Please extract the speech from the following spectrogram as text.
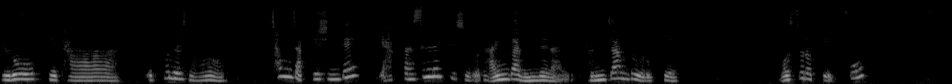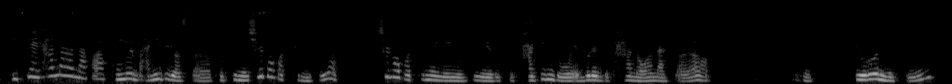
이렇게 다 오픈해서 청 자켓인데 약간 슬림핏으로 라인감 있는 아이 견장도 이렇게 멋스럽게 입고 디테일 하나하나가 공을 많이 들였어요. 버튼은 실버 버튼이고요. 실버 버튼에 얘 여기에 이렇게 각인도 엠블렘도 다 넣어놨어요. 이런 느낌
